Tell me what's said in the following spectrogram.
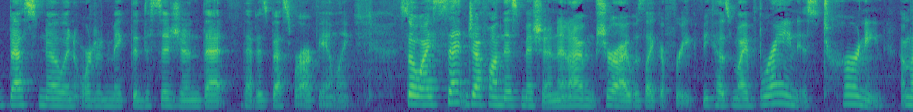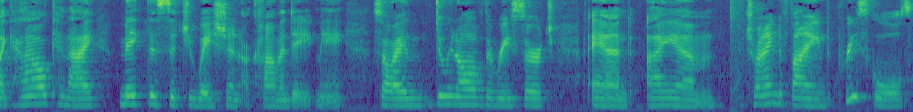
best know in order to make the decision that that is best for our family. So I sent Jeff on this mission, and I'm sure I was like a freak because my brain is turning. I'm like, how can I make this situation accommodate me? So I'm doing all of the research, and I am trying to find preschools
